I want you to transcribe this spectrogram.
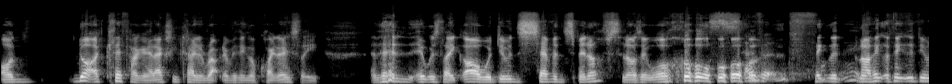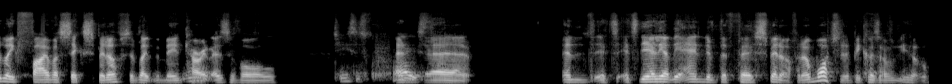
on not a cliffhanger; it actually kind of wrapped everything up quite nicely. And then it was like, oh, we're doing seven spin-offs, and I was like, whoa, whoa, whoa. Seven. I think that no, I think I think they're doing like five or six spin-offs of like the main characters of all Jesus and Christ. uh, and it's it's nearly at the end of the first spin-off and i'm watching it because i'm you know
